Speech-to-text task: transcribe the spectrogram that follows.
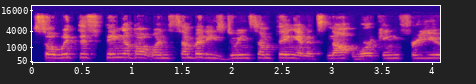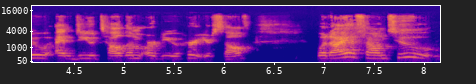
So, with this thing about when somebody's doing something and it's not working for you, and do you tell them or do you hurt yourself? What I have found too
